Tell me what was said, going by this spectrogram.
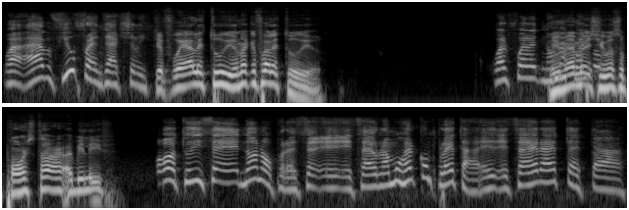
Well, I have a few friends, actually. Que fue al estudio, una que fue al estudio. ¿Cuál fue? el- No me Remember, she was a porn star, I believe. Oh, tú dices, no, no, pero esa, esa es una mujer completa. E- Esa era esta, esta,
